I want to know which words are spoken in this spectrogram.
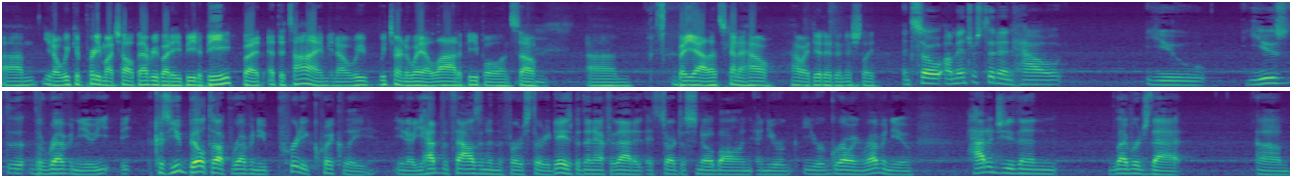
um, you know, we could pretty much help everybody B2B. But at the time, you know, we, we turned away a lot of people. And so, mm-hmm. um, but yeah, that's kind of how, how I did it initially. And so I'm interested in how you used the, the revenue because you built up revenue pretty quickly. You know, you had the thousand in the first 30 days, but then after that, it, it started to snowball and, and you were you were growing revenue. How did you then leverage that um,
